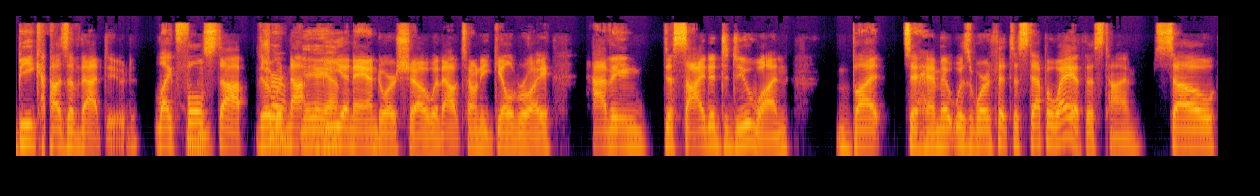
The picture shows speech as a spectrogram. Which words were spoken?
because of that dude. Like full Mhm. stop. There Sure. would not Yeah, yeah, be an Andor show without Tony Gilroy having decided to do one. But to him, it was worth it to step away at this time. So,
